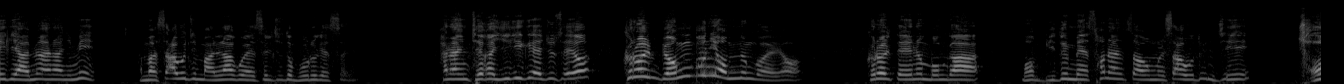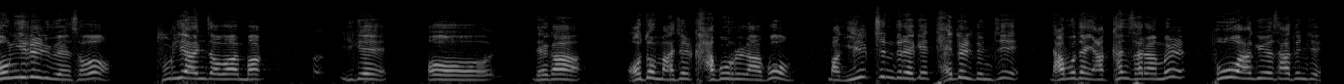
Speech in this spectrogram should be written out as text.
얘기하면 하나님이 아마 싸우지 말라고 했을지도 모르겠어요. 하나님 제가 이기게 해주세요. 그럴 명분이 없는 거예요. 그럴 때에는 뭔가 뭐 믿음의 선한 싸움을 싸우든지 정의를 위해서 불의한 자와 막 어, 이게 어 내가 얻어맞을 각오를 하고 막 일진들에게 대들든지 나보다 약한 사람을 보호하기 위해서 하든지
